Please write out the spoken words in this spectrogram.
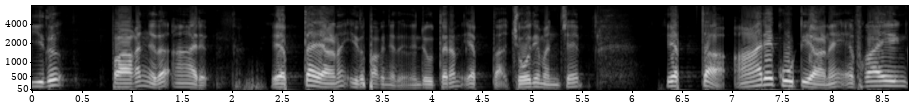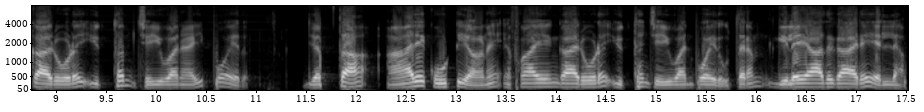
ഇത് പറഞ്ഞത് ആര്? എപ്തയാണ് ഇത് പറഞ്ഞത്. ഇതിന്റെ ഉത്തരം എപ്ത. ചോദ്യം അഞ്ച്. എപ്ത ആരെ കൂട്ടിയാണ് എഫ്രായിംകാരോട് യുദ്ധം ചെയ്യുവാനായി പോയത്? ജപ്ത ആരെ കൂട്ടിയാണ് എഫ്രായിംകാരോട് യുദ്ധം ചെയ്യുവാൻ പോയത്? ഉത്തരം ഗിലയാദുകാരെ എല്ലാം.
